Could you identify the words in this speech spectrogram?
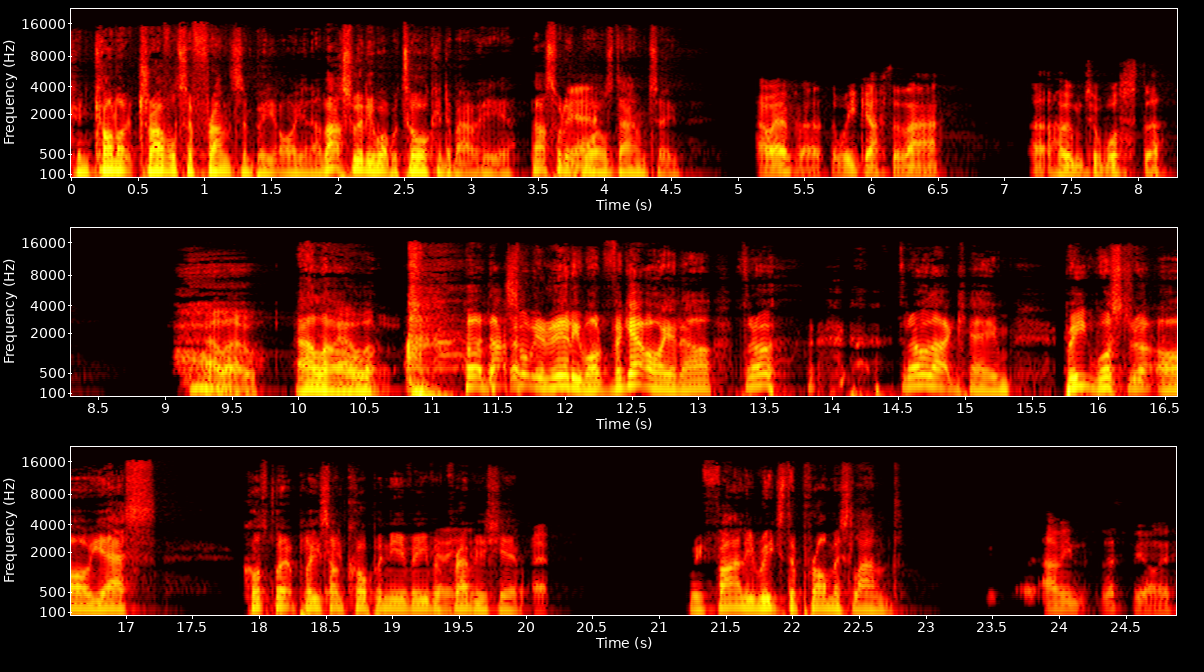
Can Connacht travel to France and beat Oyonnax? That's really what we're talking about here. That's what it Yeah. boils down to. However, the week after that, at home to Worcester. Hello. Hello. That's what we really want. Forget Oyonnax. Throw, throw that game. Beat Worcester. Oh, yes. Cuthbert Plisson Cup in the Aviva Premiership. Prem. We finally reached the promised land. I mean, let's be honest.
